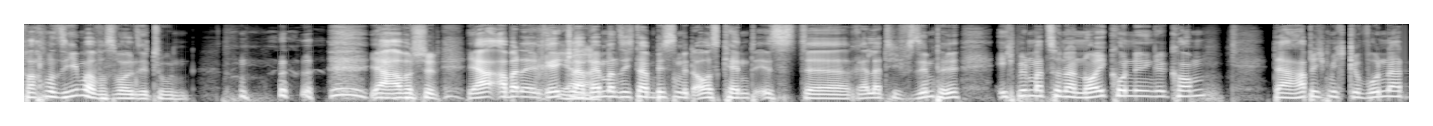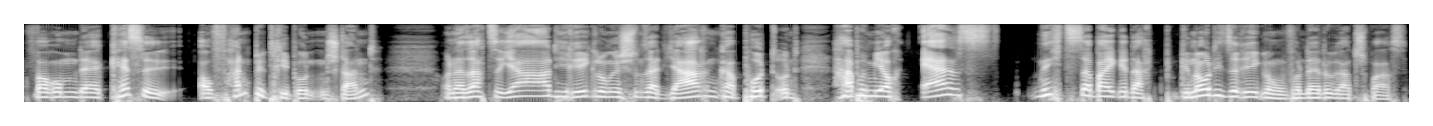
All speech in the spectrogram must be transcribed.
Fragt man sich immer, was wollen sie tun? ja, aber schön. Ja, aber der Regler, Ja. wenn man sich da ein bisschen mit auskennt, ist äh, relativ simpel. Ich bin mal zu einer Neukundin gekommen. Da habe ich mich gewundert, warum der Kessel auf Handbetrieb unten stand. Und da sagt sie, ja, die Regelung ist schon seit Jahren kaputt und habe mir auch erst nichts dabei gedacht. Genau diese Regelung, von der du gerade sprachst.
